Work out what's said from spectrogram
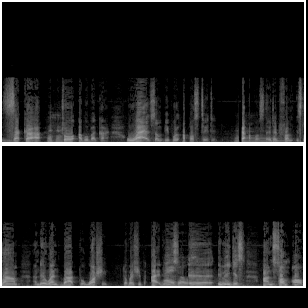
zakah to Abu Bakr, while some people apostated. They apostated from Islam, and they went back to worship, to worship idols, Idols. uh, images, and some of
